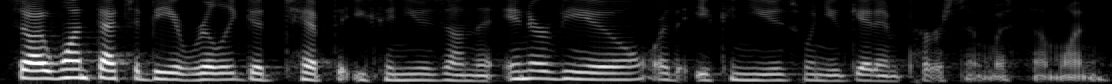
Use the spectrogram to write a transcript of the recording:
So I want that to be a really good tip that you can use on the interview or that you can use when you get in person with someone.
